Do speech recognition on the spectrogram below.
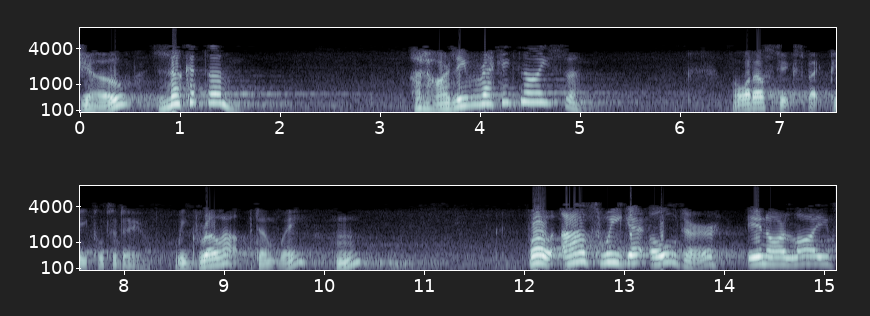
Joe, look at them. I'd hardly recognize them. Well, what else do you expect people to do? We grow up, don't we? Hmm? Well, as we get older in our lives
